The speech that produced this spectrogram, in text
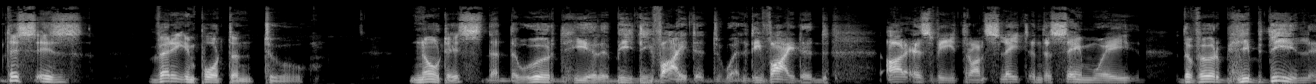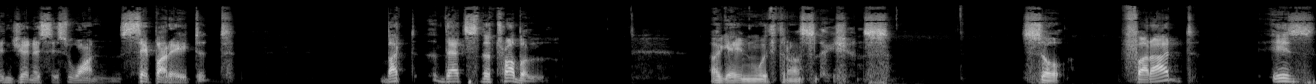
this is very important to notice that the word here be divided. Well, divided, RSV translate in the same way the verb hibdil in Genesis 1, separated. But that's the trouble, again, with translations. So, farad is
